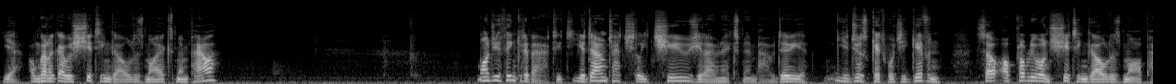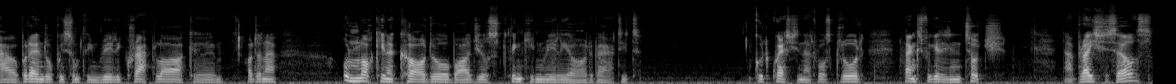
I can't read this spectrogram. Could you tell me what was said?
Yeah, I'm going to go with shitting gold as my X-Men power. Mind you thinking about it, you don't actually choose your own X-Men power, do you? You just get what you're given. So I'll probably want shitting gold as my power, but end up with something really crap like, um, I don't know, unlocking a car door by just thinking really hard about it? Good question that was, Claude. Thanks for getting in touch. Now brace yourselves.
